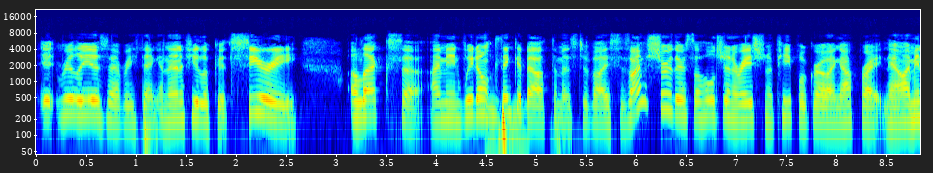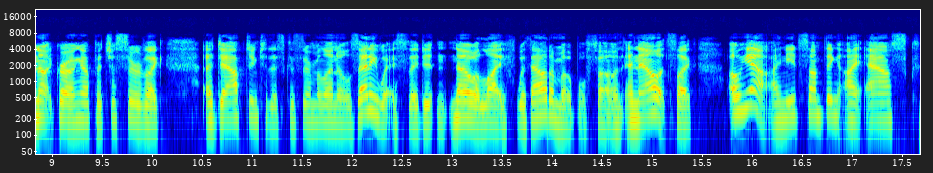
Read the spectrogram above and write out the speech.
It really is everything. And then if you look at Siri, Alexa. I mean, we don't mm-hmm. think about them as devices. I'm sure there's a whole generation of people growing up right now. I mean, not growing up, but just sort of like adapting to this because they're millennials anyway, so they didn't know a life without a mobile phone. And now it's like, oh yeah, I need something. I ask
